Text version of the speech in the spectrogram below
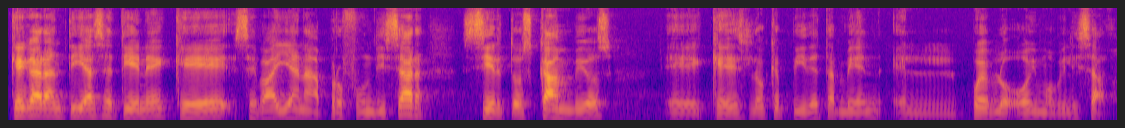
¿qué garantía se tiene que se vayan a profundizar ciertos cambios, eh, que es lo que pide también el pueblo hoy movilizado?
